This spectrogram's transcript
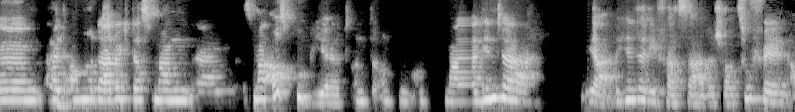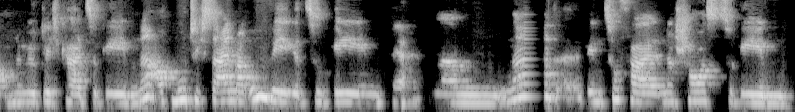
ähm, halt auch nur dadurch, dass man ähm, es mal ausprobiert und, und, und mal hinter ja, hinter die Fassade schaut, Zufällen auch eine Möglichkeit zu geben, ne? auch mutig sein, mal Umwege zu gehen, ja. ähm, ne? dem Zufall eine Chance zu geben.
